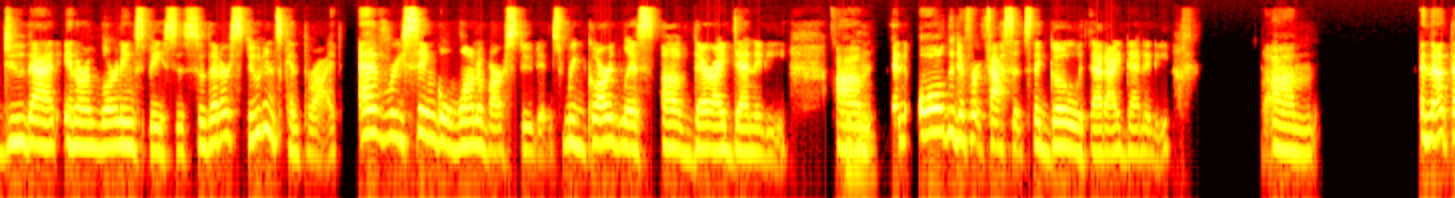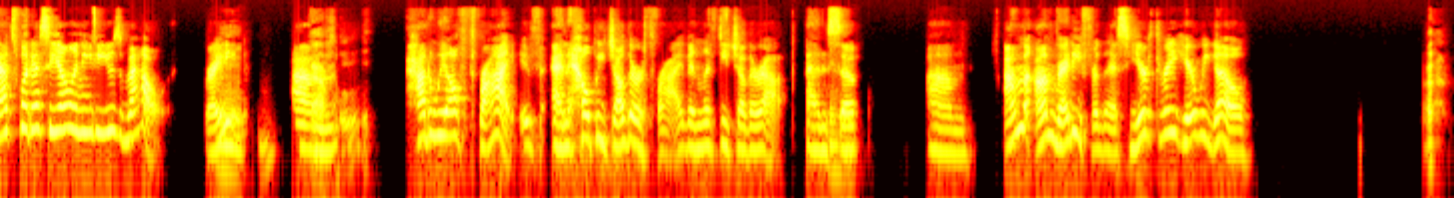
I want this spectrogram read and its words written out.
do that in our learning spaces so that our students can thrive? Every single one of our students, regardless of their identity, um, mm-hmm. and all the different facets that go with that identity. Um, and that that's what SEL and EDU is about right? Mm-hmm. Um, Absolutely. How do we all thrive and help each other thrive and lift each other up? And mm-hmm. so, um, I'm I'm ready for this. Year three, here we go.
